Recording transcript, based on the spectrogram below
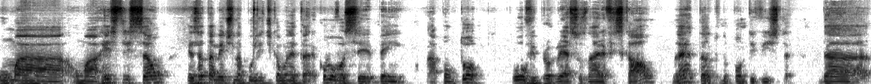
uma, uma restrição exatamente na política monetária. Como você bem apontou, houve progressos na área fiscal, né, tanto do ponto de vista da,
